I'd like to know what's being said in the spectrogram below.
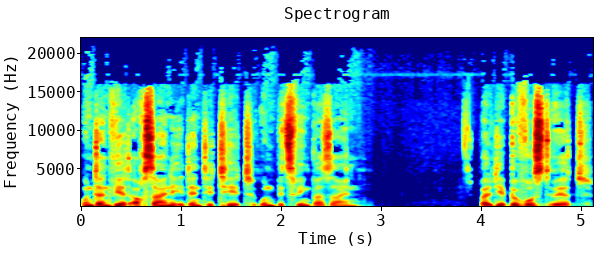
Und dann wird auch seine Identität unbezwingbar sein, weil dir bewusst wird,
